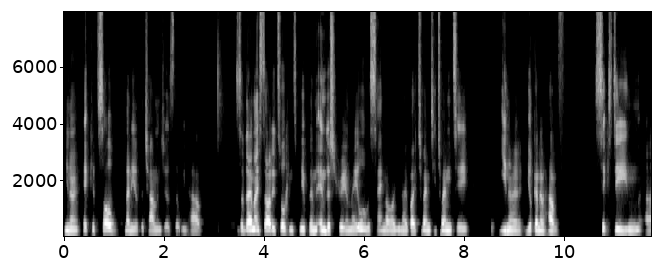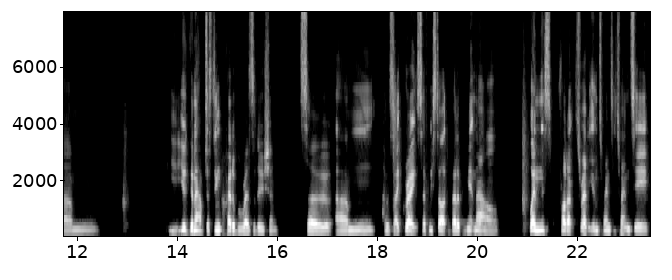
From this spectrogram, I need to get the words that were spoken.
you know, it could solve many of the challenges that we have. So then I started talking to people in the industry, and they all were saying, oh, you know, by 2020, you know, you're going to have 16, um, you- you're going to have just incredible resolution. So um, I was like, great. So if we start developing it now, when this product's ready in 2020,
